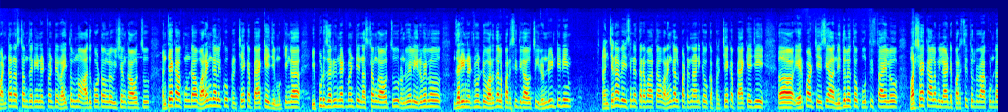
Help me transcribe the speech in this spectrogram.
పంట నష్టం జరిగినటువంటి రైతులను ఆదుకోవటంలో విషయం కావచ్చు అంతేకాకుండా వరంగల్కు ప్రత్యేక ప్యాకేజీ ముఖ్యంగా ఇప్పుడు జరిగినటువంటి నష్టం కావచ్చు రెండు వేల ఇరవైలో జరిగిన జరిగినటువంటి వరదల పరిస్థితి కావచ్చు ఈ రెండింటిని అంచనా వేసిన తర్వాత వరంగల్ పట్టణానికి ఒక ప్రత్యేక ప్యాకేజీ ఏర్పాటు చేసి ఆ నిధులతో పూర్తి స్థాయిలో వర్షాకాలం ఇలాంటి పరిస్థితులు రాకుండా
